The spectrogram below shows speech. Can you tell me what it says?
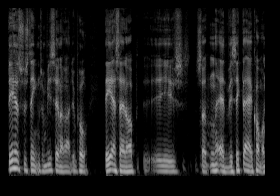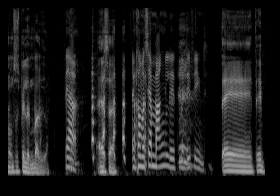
det her system, som vi sender radio på, det er sat op øh, sådan, at hvis ikke der kommer nogen, så spiller den bare videre. ja. Altså, Den kommer til at mangle lidt, men det er fint. det, det,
